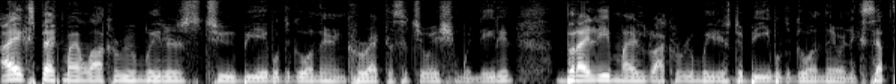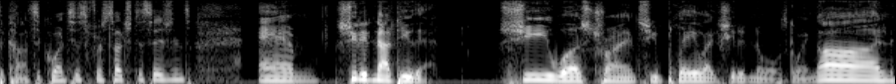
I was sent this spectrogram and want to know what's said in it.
I expect my locker room leaders to be able to go in there and correct the situation when needed, but I need my locker room leaders to be able to go in there and accept the consequences for such decisions. And she did not do that. She was trying to play like she didn't know what was going on,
